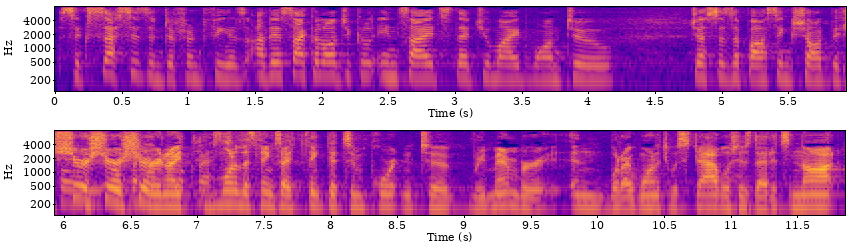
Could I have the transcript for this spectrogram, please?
successes in different fields, are there psychological insights that you might want to just as a passing shot before sure sure sure. and I, one of the things i think that's important to remember and what i wanted to establish is that it's not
